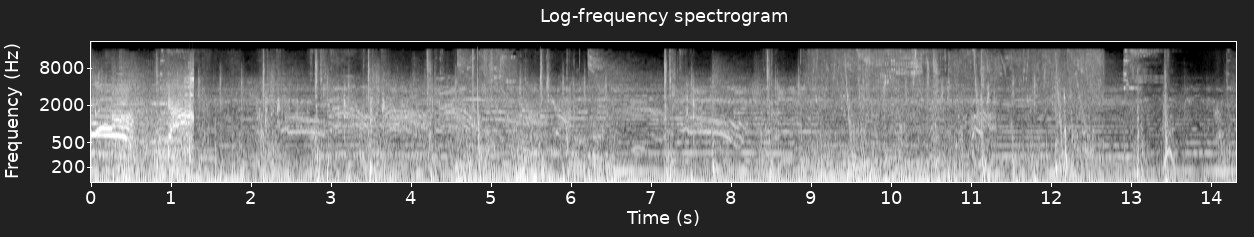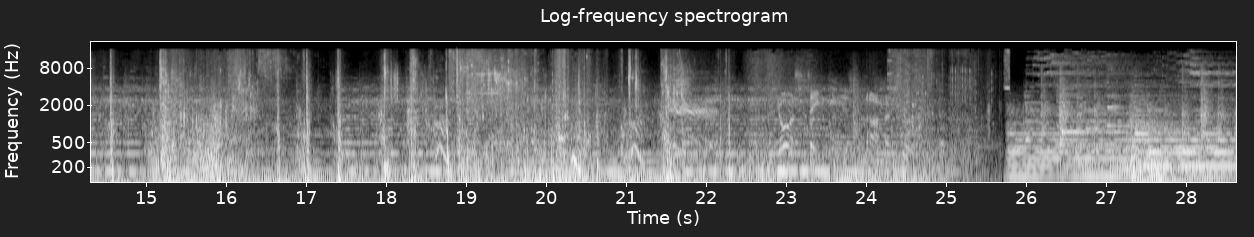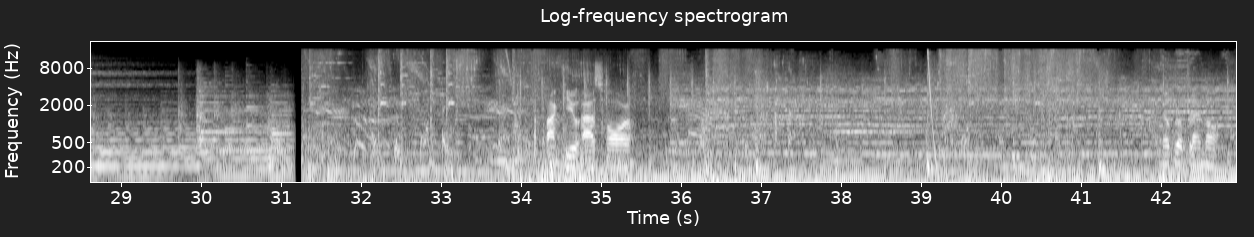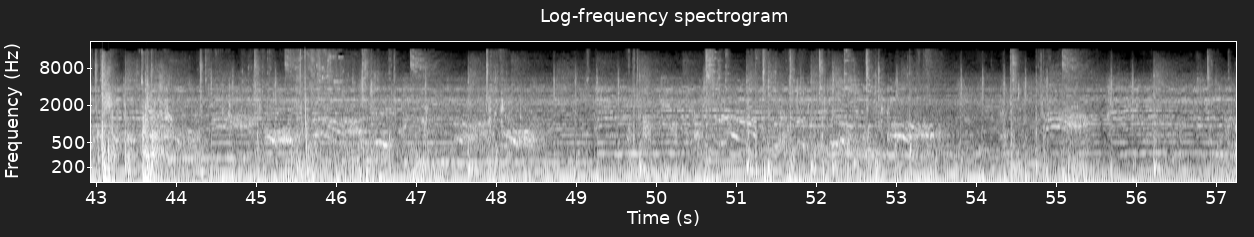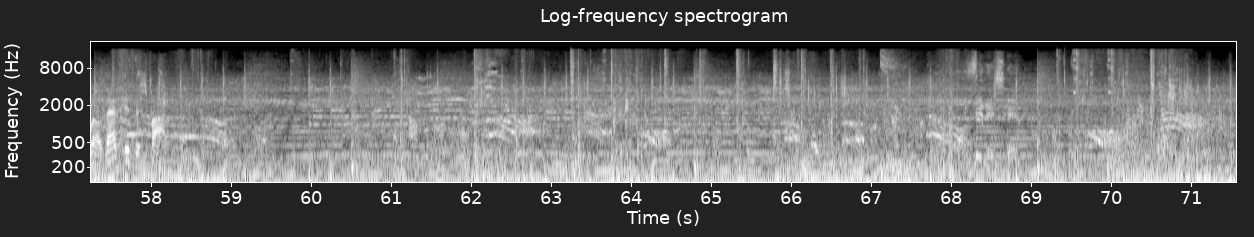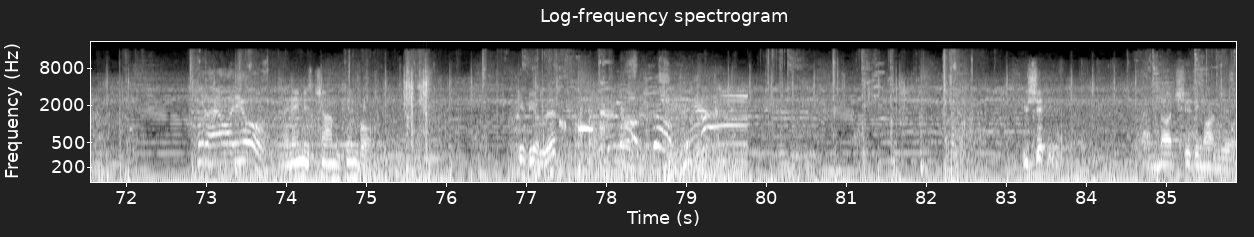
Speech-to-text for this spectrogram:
You, asshole. No problemo. Well, that hit the spot. Name is John Kimble. Give you a lift? no You shitting me? I'm not shitting on you.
